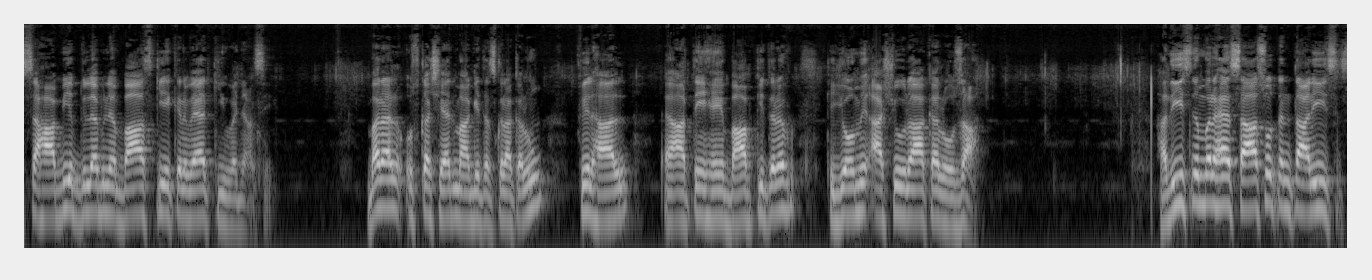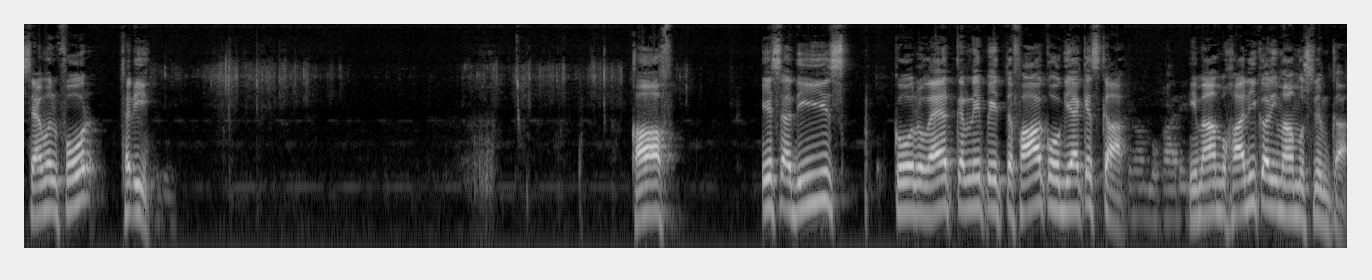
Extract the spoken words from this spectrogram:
صحابی عبداللہ بن عباس کی ایک روایت کی وجہ سے۔ بہرحال اس کا شاید میں آگے تذکرہ کروں۔ فی الحال آتے ہیں باپ کی طرف کہ یوم عاشورہ کا روزہ۔ حدیث نمبر ہے سات سو تینتالیس سیون فور تھری۔ قاف اس حدیث کو روایت کرنے پہ اتفاق ہو گیا کس کا؟ امام بخاری۔ کا اور امام مسلم کا۔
